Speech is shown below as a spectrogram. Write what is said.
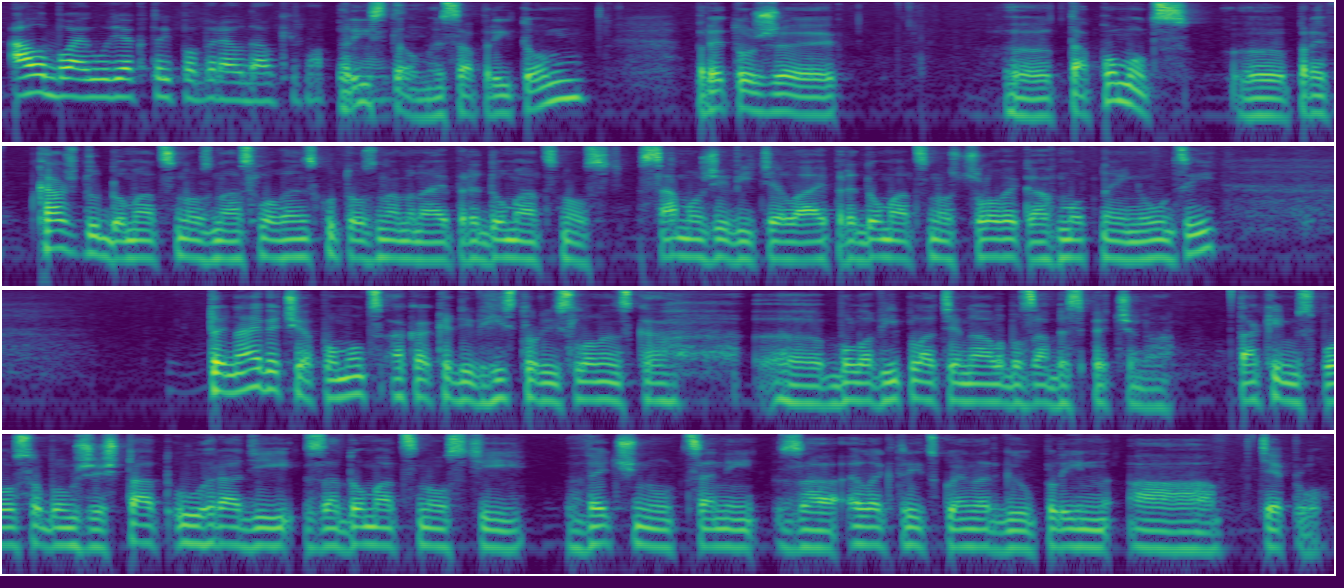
alebo aj ľudia, ktorí poberajú dávky v Pristavme sa pri tom, pretože e, tá pomoc e, pre každú domácnosť na Slovensku, to znamená aj pre domácnosť samoživiteľa, aj pre domácnosť človeka v motnej núdzi, to je najväčšia pomoc, aká kedy v histórii Slovenska e, bola vyplatená alebo zabezpečená takým spôsobom, že štát uhradí za domácnosti väčšinu ceny za elektrickú energiu, plyn a teplo.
